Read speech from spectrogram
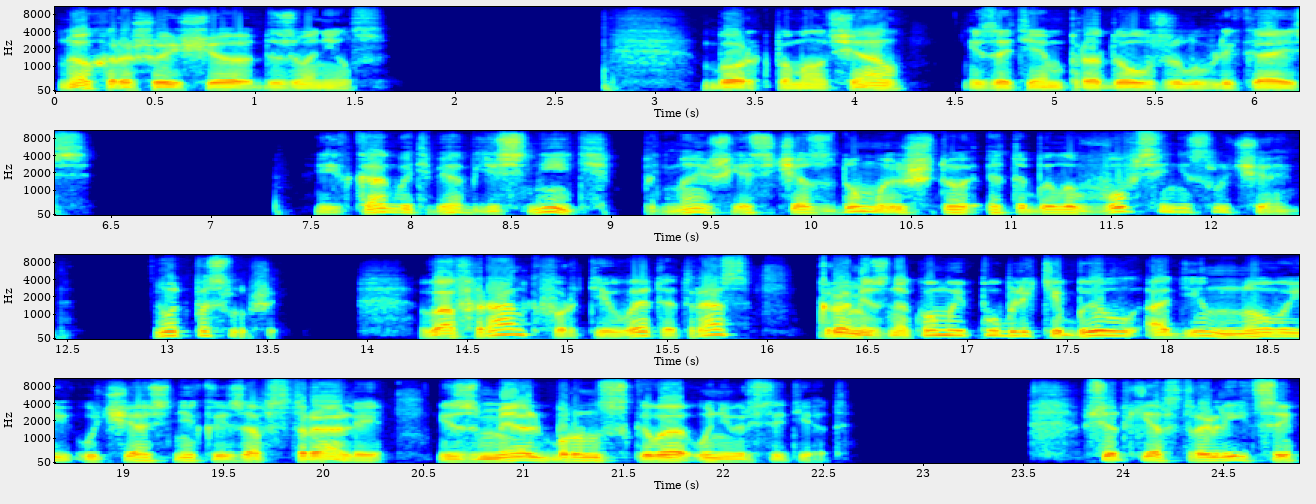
Но хорошо еще дозвонился. Борг помолчал и затем продолжил, увлекаясь. И как бы тебе объяснить? Понимаешь, я сейчас думаю, что это было вовсе не случайно. Ну вот послушай. Во Франкфурте в этот раз, кроме знакомой публики, был один новый участник из Австралии, из Мельбурнского университета. Все-таки австралийцы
